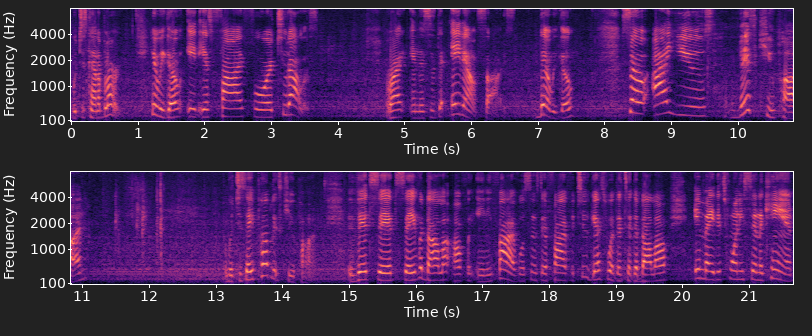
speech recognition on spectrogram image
which is kind of blurred. Here we go. It is five for two dollars right? And this is the 8 ounce size. There we go. So I use this coupon which is a Publix coupon that said save a dollar off of any five. Well since they're five for two guess what? They took a dollar off. It made it 20 cent a can.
